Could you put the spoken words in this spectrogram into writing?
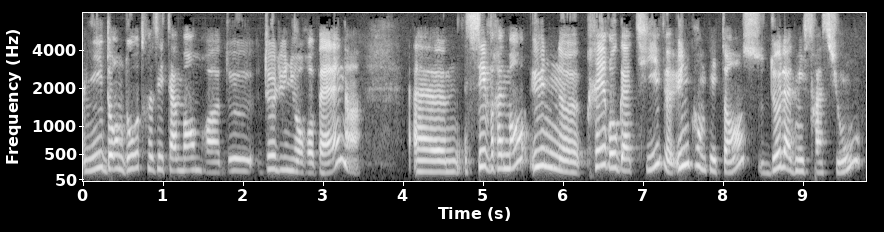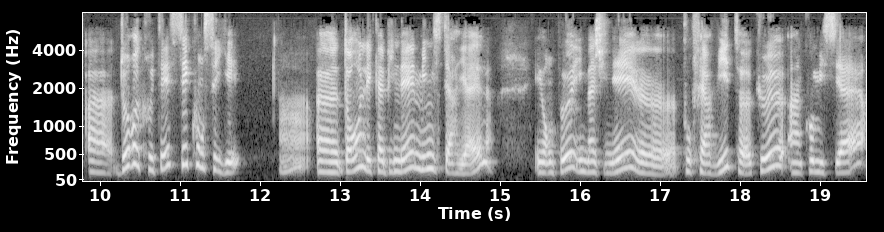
ni dans d'autres États membres de, de l'Union européenne. Euh, c'est vraiment une prérogative, une compétence de l'administration euh, de recruter ses conseillers hein, euh, dans les cabinets ministériels. Et on peut imaginer, pour faire vite, que un commissaire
